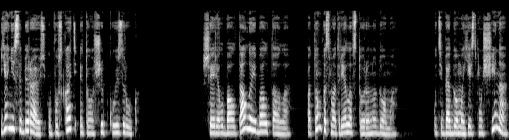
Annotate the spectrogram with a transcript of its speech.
я не собираюсь упускать эту ошибку из рук. Шерил болтала и болтала, потом посмотрела в сторону дома. «У тебя дома есть мужчина?»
